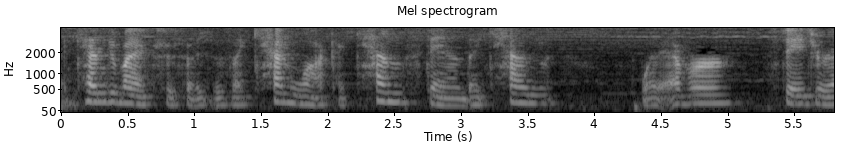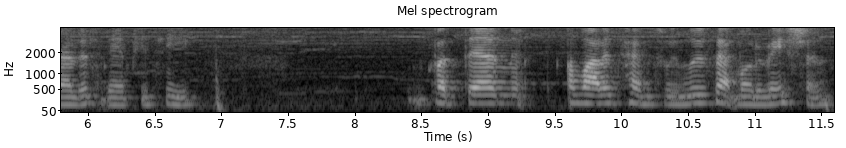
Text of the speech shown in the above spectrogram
I can do my exercises. I can walk. I can stand. I can whatever stage you're at as an amputee. But then a lot of times we lose that motivation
